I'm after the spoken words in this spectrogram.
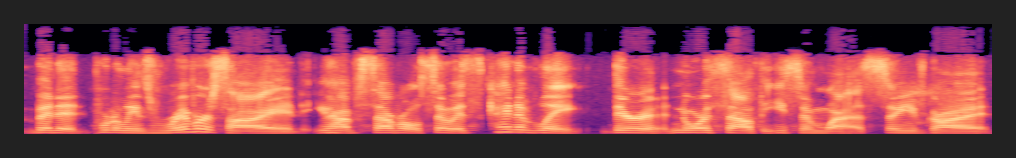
But at Port Orleans Riverside, you have several. So it's kind of like they're north, south, east, and west. So you've got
